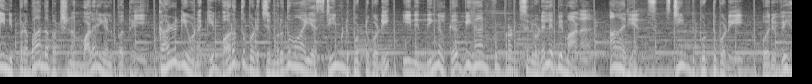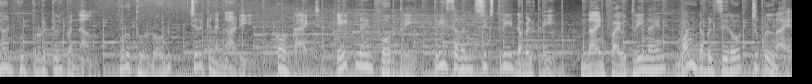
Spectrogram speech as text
ഇനി പ്രഭാത ഭക്ഷണം വളരെ എളുപ്പത്തിൽ കഴുകി ഉണക്കി വറുത്തുപൊടിച്ച് മൃദുവായ സ്റ്റീംഡ് പുട്ടുപൊടി ഇനി നിങ്ങൾക്ക് വിഹാൻ ഫുഡ് പ്രൊഡക്ട്സിലൂടെ ലഭ്യമാണ്. ആര്യൻസ് സ്റ്റീംഡ് പുട്ടുപൊടി ഒരു വിഹാൻ ഫുഡ് പ്രൊഡക്റ്റ് ഉൽപ്പന്നം. Purathur road Chirakkalangadi. Contact eight nine four three three seven six three double three. Nine five three nine one double zero triple nine.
